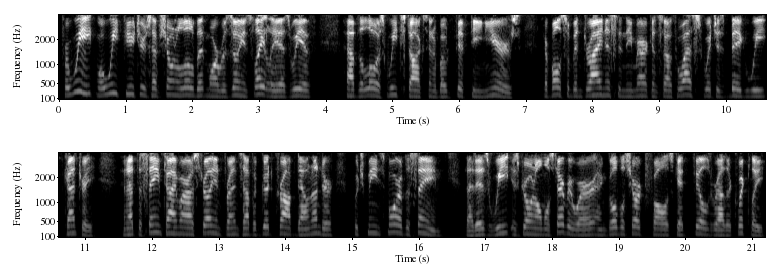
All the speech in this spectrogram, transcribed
For wheat, well, wheat futures have shown a little bit more resilience lately as we have have the lowest wheat stocks in about 15 years. There have also been dryness in the American Southwest, which is big wheat country. And at the same time, our Australian friends have a good crop down under, which means more of the same. That is, wheat is grown almost everywhere, and global shortfalls get filled rather quickly.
